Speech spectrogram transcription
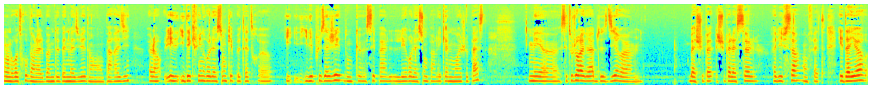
on le retrouve dans l'album de Ben Mazuet dans Paradis. Alors, il décrit une relation qui est peut-être. Il, est plus âgé, donc euh, c'est pas les relations par lesquelles moi je passe. Mais euh, c'est toujours agréable de se dire. euh, bah, je suis pas, je suis pas la seule à vivre ça en fait. Et d'ailleurs,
